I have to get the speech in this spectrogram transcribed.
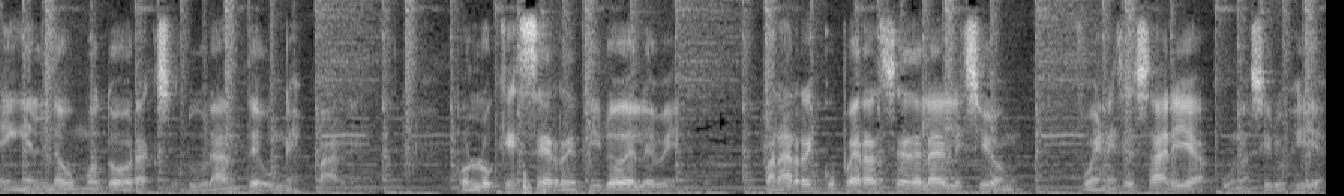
en el neumotórax durante un sparring, por lo que se retiró del evento. Para recuperarse de la lesión fue necesaria una cirugía.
